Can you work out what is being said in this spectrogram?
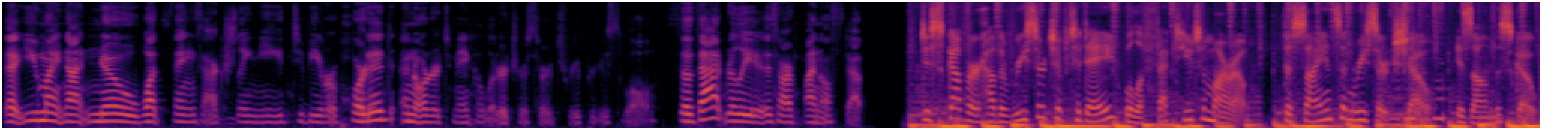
that you might not know what things actually need to be reported in order to make a literature search reproducible. So that really is our final step. Discover how the research of today will affect you tomorrow. The Science and Research Show is on the scope.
